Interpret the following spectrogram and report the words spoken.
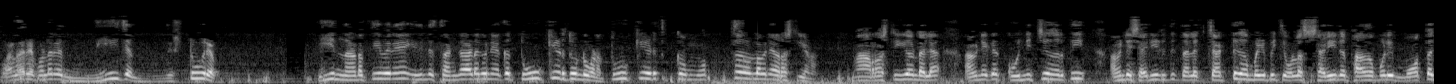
വളരെ വളരെ നീചം നിഷ്ഠൂരം. ഈ നടത്തിയവനെ ഇതിന്റെ സംഘാടകനെ സംഘാടകനെയൊക്കെ തൂക്കിയെടുത്തുകൊണ്ട് പോകണം തൂക്കിയെടുത്ത് മൊത്തമുള്ളവനെ അറസ്റ്റ് ചെയ്യണം. ആ അറസ്റ്റ് ചെയ്യണ്ടല്ല. അവനെയൊക്കെ കുനിച്ചു നിർത്തി അവന്റെ ശരീരത്തിൽ നല്ല ചട്ട് കമ്പഴിപ്പിച്ച് ഉള്ള ശരീരഭാഗം മൂടി മൊത്തം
